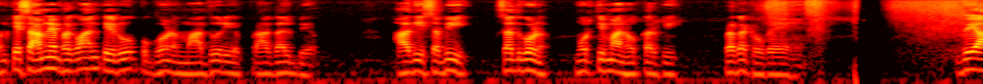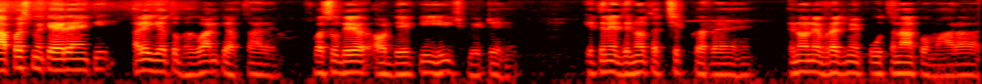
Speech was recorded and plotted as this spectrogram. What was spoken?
उनके सामने भगवान के रूप, गुण, माधुर्य, प्रागल्भ्य आदि सभी सद्गुण मूर्तिमान होकर भी प्रकट हो गए हैं। वे आपस में कह रहे हैं कि, अरे, यह तो भगवान के अवतार है। वसुदेव और देवकी ही बेटे हैं। इतने दिनों तक छिप कर रहे हैं। इन्होंने व्रज में पूतना को मारा,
